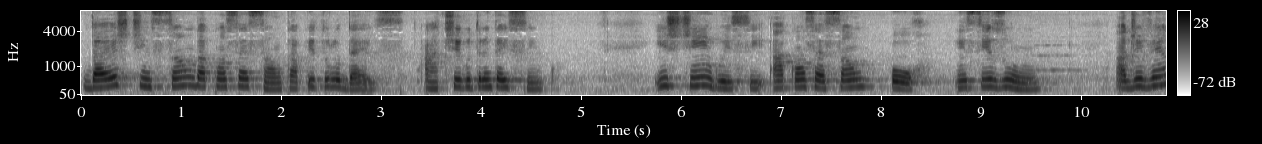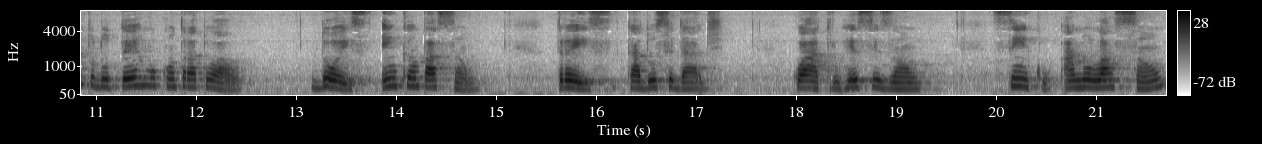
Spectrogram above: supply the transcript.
Da extinção da concessão, capítulo 10. Artigo 35. Extingue-se a concessão por, inciso 1, advento do termo contratual. 2. Encampação. 3. Caducidade. 4. Rescisão. 5. Anulação.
